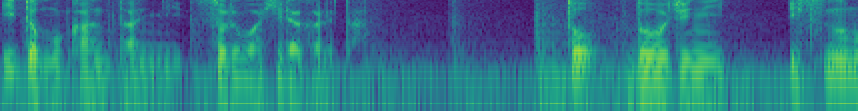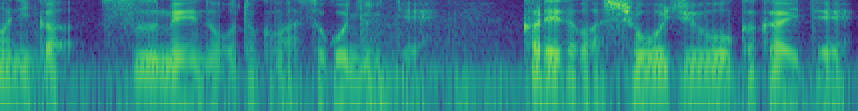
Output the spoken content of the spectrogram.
いとも簡単にそれは開かれた。と同時にいつの間にか数名の男がそこにいて彼らは小銃を抱えて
